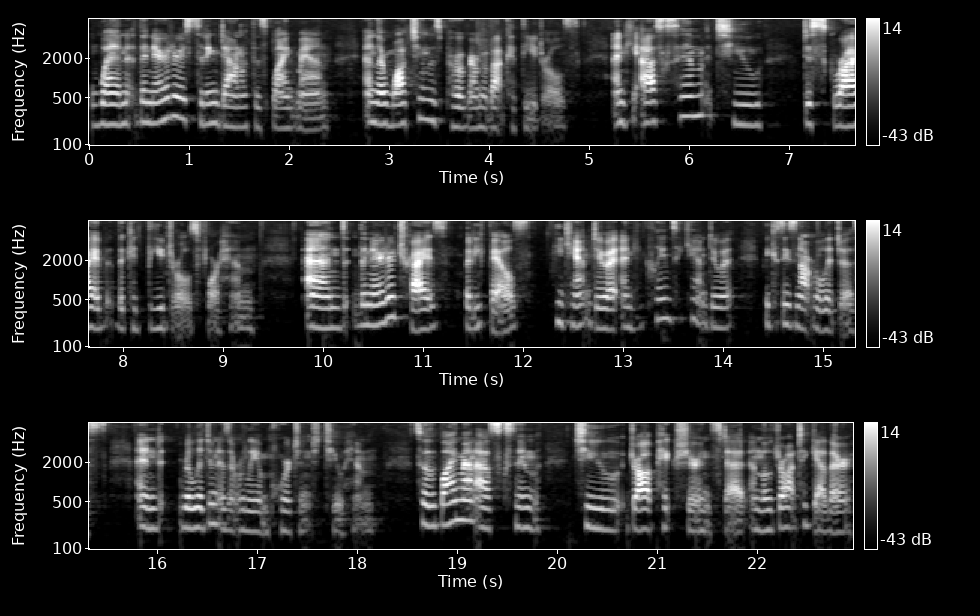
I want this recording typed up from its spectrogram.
when the narrator is sitting down with this blind man and they're watching this program about cathedrals. And he asks him to describe the cathedrals for him. And the narrator tries, but he fails. He can't do it, and he claims he can't do it because he's not religious and religion isn't really important to him. So the blind man asks him to draw a picture instead, and they'll draw it together,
